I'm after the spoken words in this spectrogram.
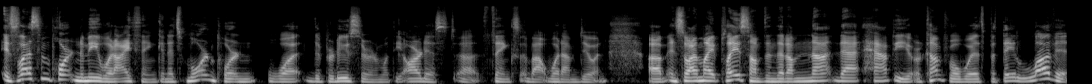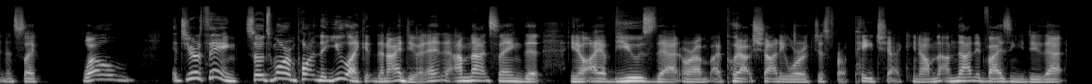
It's less important to me what I think, and it's more important what the producer and what the artist uh, thinks about what I'm doing. Um, and so I might play something that I'm not that happy or comfortable with, but they love it, and it's like, well, it's your thing. So it's more important that you like it than I do it. And I'm not saying that, you know, I abuse that or I'm, i put out shoddy work just for a paycheck. You know, I'm not, I'm not, advising you do that.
